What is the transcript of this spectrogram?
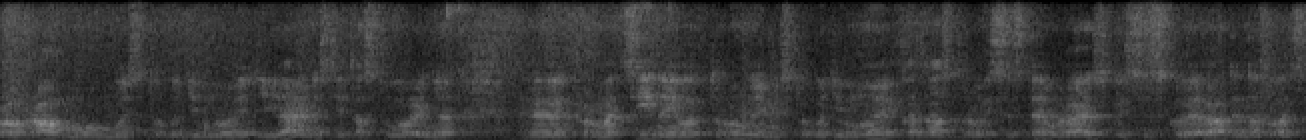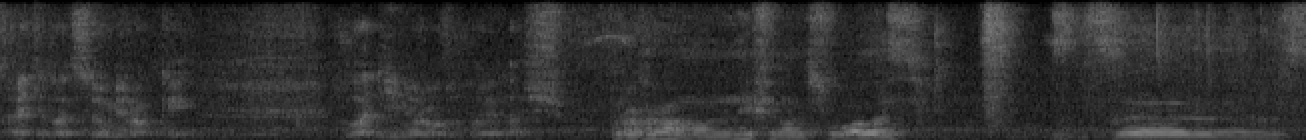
програму містобудівної діяльності та створення е, інформаційної електронної містобудівної кадастрової системи Раївської сільської ради на 23-27 роки. Владимиров доповідач. Програма не фінансувалась з, з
